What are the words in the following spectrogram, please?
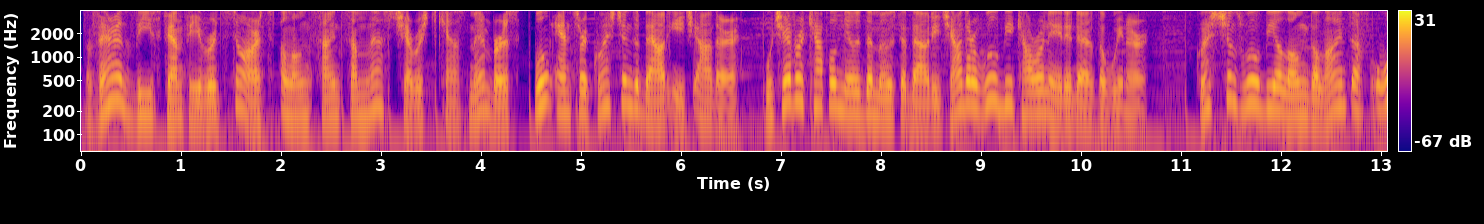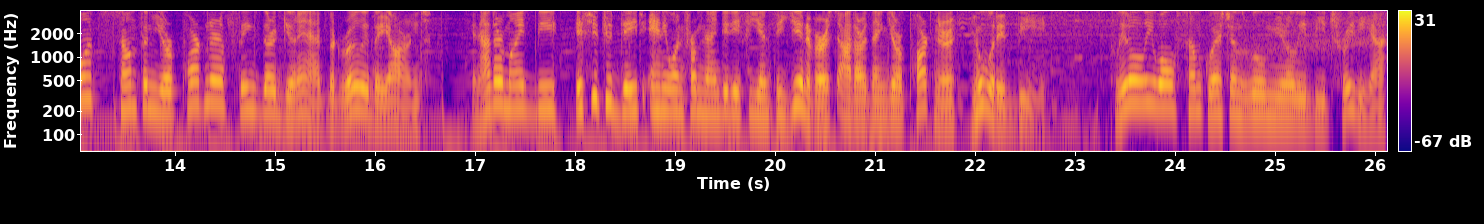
There, these fan-favorite stars, alongside some less cherished cast members, will answer questions about each other. Whichever couple knows the most about each other will be coronated as the winner. Questions will be along the lines of what's something your partner thinks they're good at but really they aren't. Another might be, if you could date anyone from 90 Day Fiancé universe other than your partner, who would it be? Clearly, while some questions will merely be trivia,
